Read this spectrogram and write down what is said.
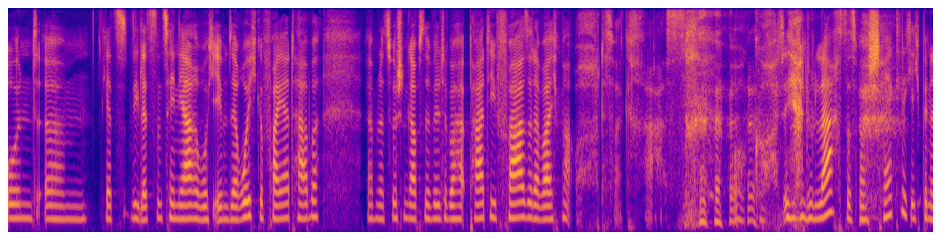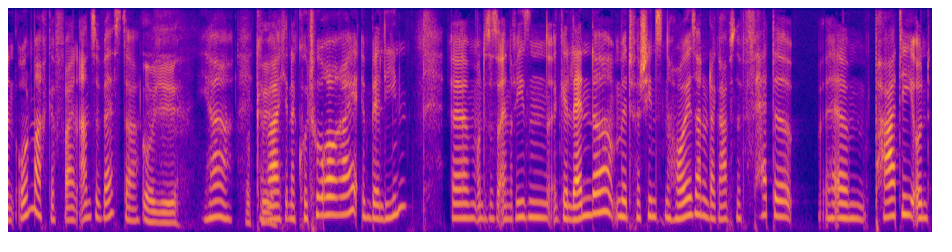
und ähm, jetzt die letzten zehn Jahre, wo ich eben sehr ruhig gefeiert habe. Ähm, dazwischen gab es eine wilde Partyphase, da war ich mal, oh, das war krass. Oh Gott, ja, du lachst, das war schrecklich. Ich bin in Ohnmacht gefallen an Silvester. Oh je. Ja, okay. da war ich in der Kulturbrauerei in Berlin ähm, und es ist ein Riesengelände mit verschiedensten Häusern und da gab es eine fette ähm, Party und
